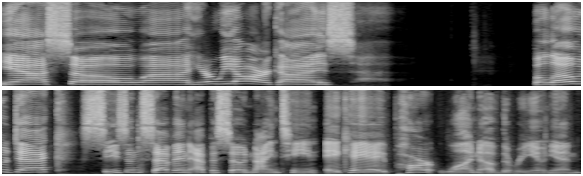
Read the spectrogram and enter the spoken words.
yeah so uh here we are guys below deck season 7 episode 19 aka part 1 of the reunion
